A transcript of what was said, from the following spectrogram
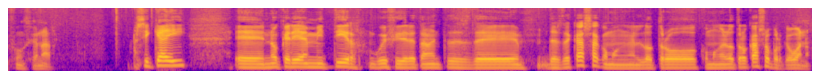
funcionar. Así que ahí eh, no quería emitir wifi directamente desde, desde casa, como en, el otro, como en el otro caso, porque bueno,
